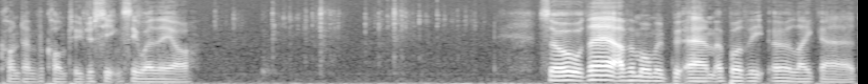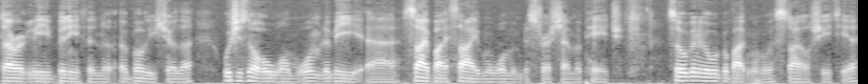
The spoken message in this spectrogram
content for column 2, just so you can see where they are. So they're at the moment um, above the, uh, like uh, directly beneath and above each other, which is not what we want. We want them to be uh, side by side. We want them to stretch down the page. So we're going to go, we'll go back and to a style sheet here,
